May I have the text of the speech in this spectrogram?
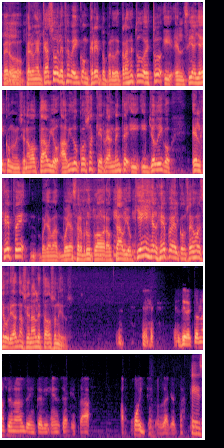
pero, pero en el caso del FBI concreto, pero detrás de todo esto, y el CIA, como mencionaba Octavio, ha habido cosas que realmente, y, yo digo, el jefe, voy a, voy a ser bruto ahora, Octavio, ¿quién es el jefe del Consejo de Seguridad Nacional de Estados Unidos? El director nacional de inteligencia que está es,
